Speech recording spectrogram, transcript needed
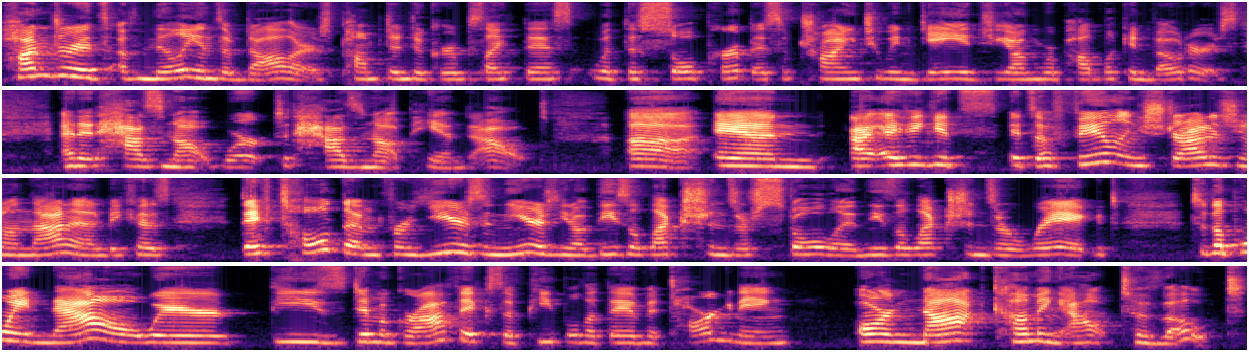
hundreds of millions of dollars pumped into groups like this with the sole purpose of trying to engage young Republican voters. And it has not worked. It has not panned out. Uh, and I, I, think it's it's a failing strategy on that end because they've told them for years and years, you know, these elections are stolen, these elections are rigged, to the point now where these demographics of people that they have been targeting are not coming out to vote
